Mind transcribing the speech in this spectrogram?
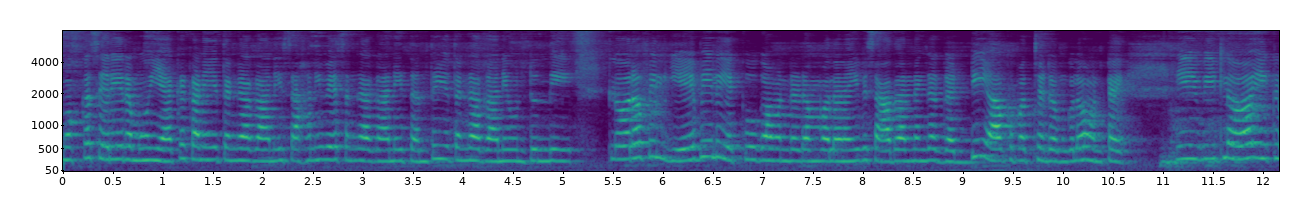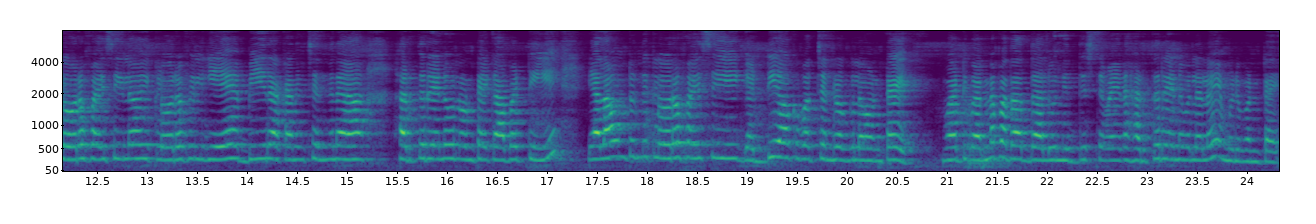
మొక్క శరీరము ఏకకణయుతంగా కానీ సహనివేశంగా కానీ తంతుయుతంగా కానీ ఉంటుంది. క్లోరోఫిల్ ఏబీలు ఎక్కువగా ఉండడం వలన ఇవి సాధారణంగా గడ్డి ఆకుపచ్చ రంగులో ఉంటాయి. ఈ వీటిలో ఈ క్లోరోఫైసీలో ఈ క్లోరోఫిల్ ఏ బి రకానికి చెందిన హరిత రేణువులు ఉంటాయి కాబట్టి ఎలా ఉంటుంది క్లోరోఫైసీ? గడ్డి ఆకుపచ్చని రంగులో ఉంటాయి. వాటి వర్ణ పదార్థాలు నిర్దిష్టమైన హరిత రేణువులలో ఇమిడి ఉంటాయి.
